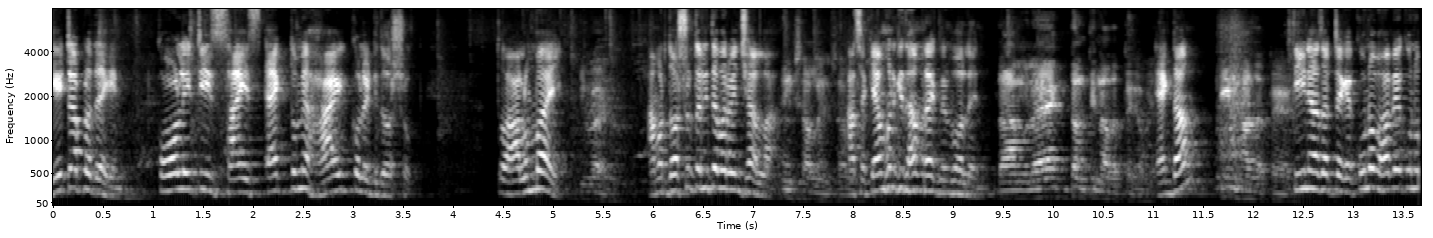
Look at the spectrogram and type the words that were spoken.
গেট আপটা দেখেন। কোয়ালিটি সাইজ একদমই হাই কোয়ালিটি দর্শক। তো আলম ভাই জি ভাই। আমার দর্শক তো নিতে পারবে ইনশাল্লাহ ইনশাল্লাহ ইনশাল্লাহ আচ্ছা কেমন কি দাম রাখবেন বলেন? দাম হলো একদম তিন হাজার টাকা ভাই। একদম? তিন হাজার টাকা। তিন হাজার টাকা। কোনোভাবে কোনো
